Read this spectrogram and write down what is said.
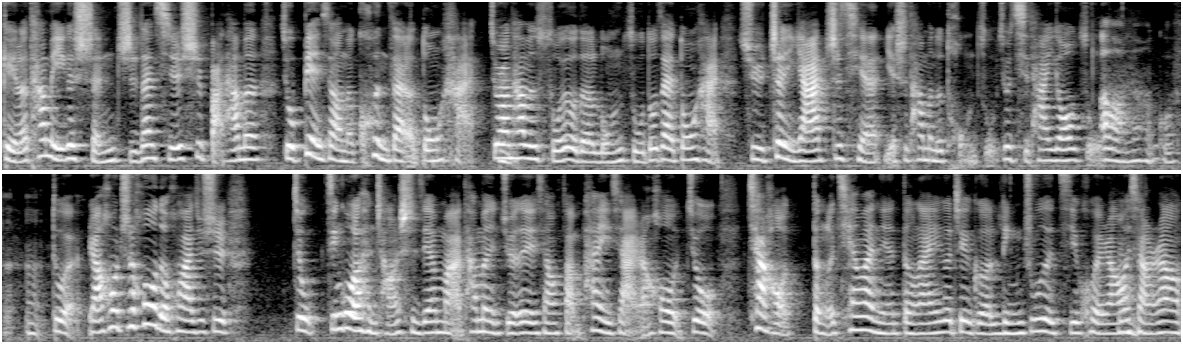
给了他们一个神职，但其实是把他们就变相的困在了东海，就让他们所有的龙族都在东海去镇压之前也是他们的同族，就其他妖族。哦，那很过分，嗯，对，然后之后的话就是，就经过了很长时间嘛，他们觉得也想反叛一下，然后就恰好等了千万年，等来一个这个灵珠的机会，然后嗯想让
